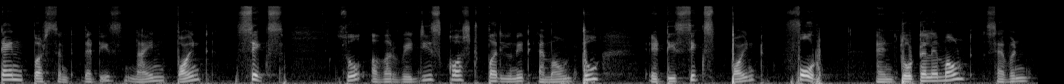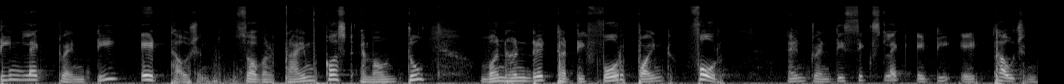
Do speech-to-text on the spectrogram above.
10% that is 9.6 so our wages cost per unit amount to 86.4 and total amount 17 lakh 28,000 so our prime cost amount to 134.4 and 26 lakh 88,000.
